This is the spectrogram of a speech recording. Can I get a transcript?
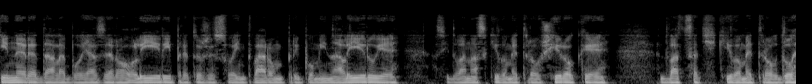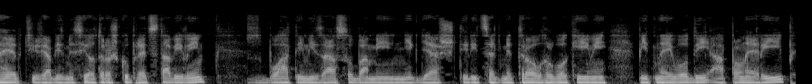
Kineret alebo jazero Líry, pretože svojim tvárom pripomína Líru, je asi 12 km široké, 20 km dlhé, čiže aby sme si ho trošku predstavili, s bohatými zásobami, niekde až 40 metrov hlbokými pitnej vody a plné rýb.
